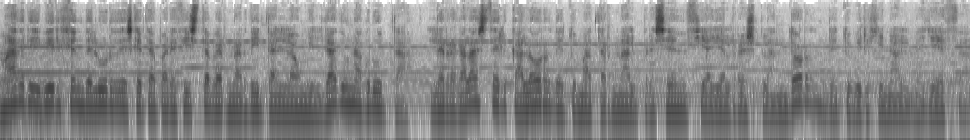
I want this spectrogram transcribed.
Madre y Virgen de Lourdes que te apareciste a Bernardita en la humildad de una gruta, le regalaste el calor de tu maternal presencia y el resplandor de tu virginal belleza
